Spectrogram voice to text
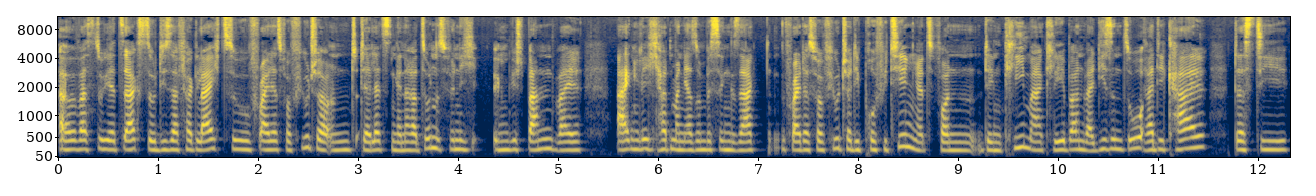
Aber was du jetzt sagst, so dieser Vergleich zu Fridays for Future und der letzten Generation, das finde ich irgendwie spannend, weil eigentlich hat man ja so ein bisschen gesagt, Fridays for Future, die profitieren jetzt von den Klimaklebern, weil die sind so radikal, dass die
